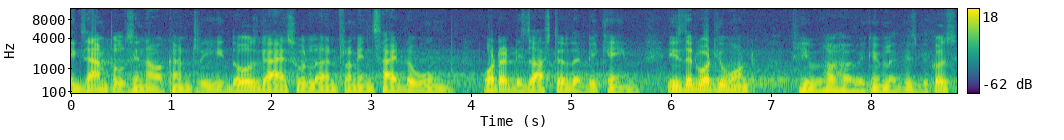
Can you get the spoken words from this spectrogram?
examples in our country, those guys who learn from inside the womb, what a disaster they became. Is that what you want? He became like this because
